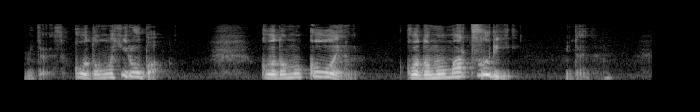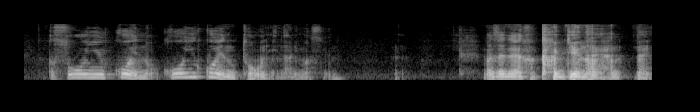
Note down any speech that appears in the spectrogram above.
みたいです。子供広場。子供公園。子供祭り。みたいなね。なんかそういう声のこういう声のトーンになりますよね。まあ、全然 関係ないない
